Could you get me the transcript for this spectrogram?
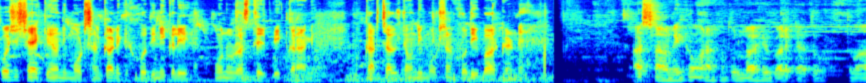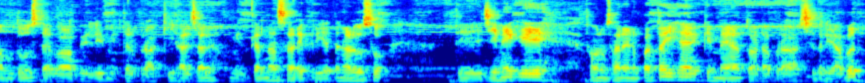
कोशिश है कि उनकी मोटरसाइकिल कट के खुद ही निकली, उन्होंने रस्ते पिक करा घर चलते उनकी मोटरसाइकिल खुद ही बार करने अस्सलाम वालेकुम वरहमतुल्लाहि वबरकातुह तमाम ਦੋਸਤ ਅਹਿਬਾਬ ਬੇਲੀ ਮਿੱਤਰ ਭਰਾ ਕੀ ਹਾਲ ਚਾਲ ਉਮੀਦ ਕਰਨਾ ਸਾਰੇ ਖਰੀਅਤ ਨਾਲ ਹੋਸੋ ਤੇ ਜਿਵੇਂ ਕਿ ਤੁਹਾਨੂੰ ਸਾਰਿਆਂ ਨੂੰ ਪਤਾ ਹੀ ਹੈ ਕਿ ਮੈਂ ਤੁਹਾਡਾ ਭਰਾ ਅਰਸ਼ਦ ਅਲੀ ਆਬਦ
